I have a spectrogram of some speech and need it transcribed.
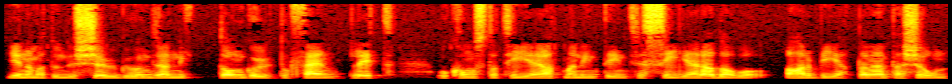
genom att under 2019 gå ut offentligt och konstatera att man inte är intresserad av att arbeta med en person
